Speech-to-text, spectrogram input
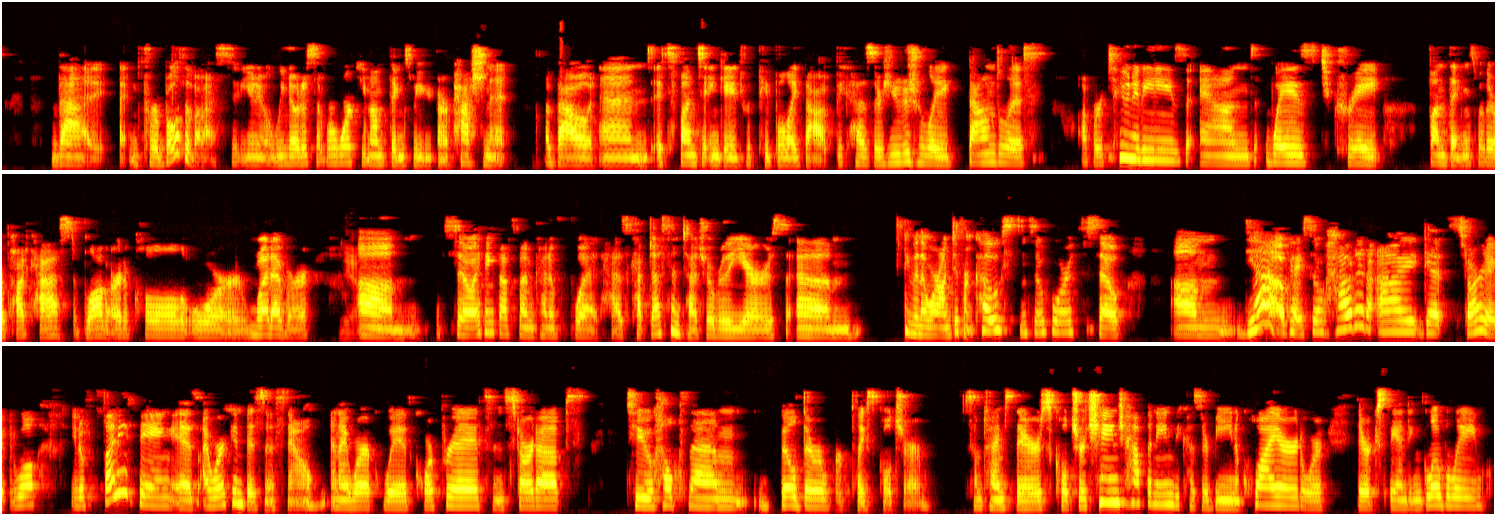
that for both of us, you know, we notice that we're working on things we are passionate about. And it's fun to engage with people like that because there's usually boundless opportunities and ways to create fun things, whether a podcast, a blog article, or whatever. Yeah. Um, so I think that's been kind of what has kept us in touch over the years, um, even though we're on different coasts and so forth. So, um, yeah, okay. So how did I get started? Well, you know, funny thing is I work in business now and I work with corporates and startups to help them build their workplace culture. Sometimes there's culture change happening because they're being acquired or they're expanding globally.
